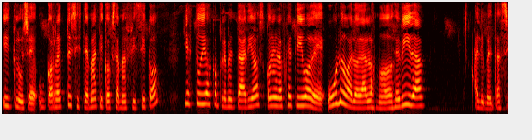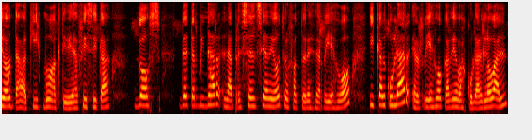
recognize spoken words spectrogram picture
incluye un correcto y sistemático examen físico y estudios complementarios con el objetivo de 1. valorar los modos de vida, alimentación, tabaquismo, actividad física, 2 determinar la presencia de otros factores de riesgo y calcular el riesgo cardiovascular global.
